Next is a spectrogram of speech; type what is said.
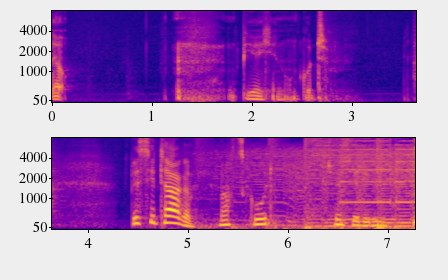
ja, ein Bierchen und gut. Bis die Tage. Macht's gut. Tschüss, ihr Lieben.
